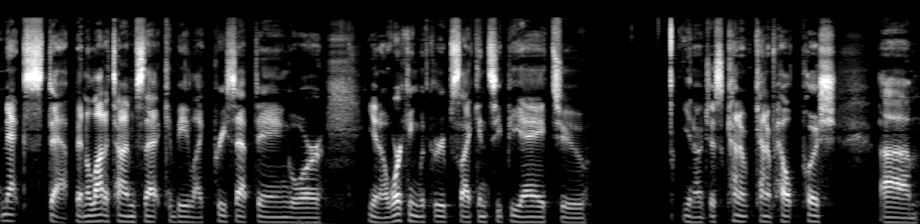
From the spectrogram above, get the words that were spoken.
next step. And a lot of times that can be like precepting or you know working with groups like ncpa to you know just kind of kind of help push um,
